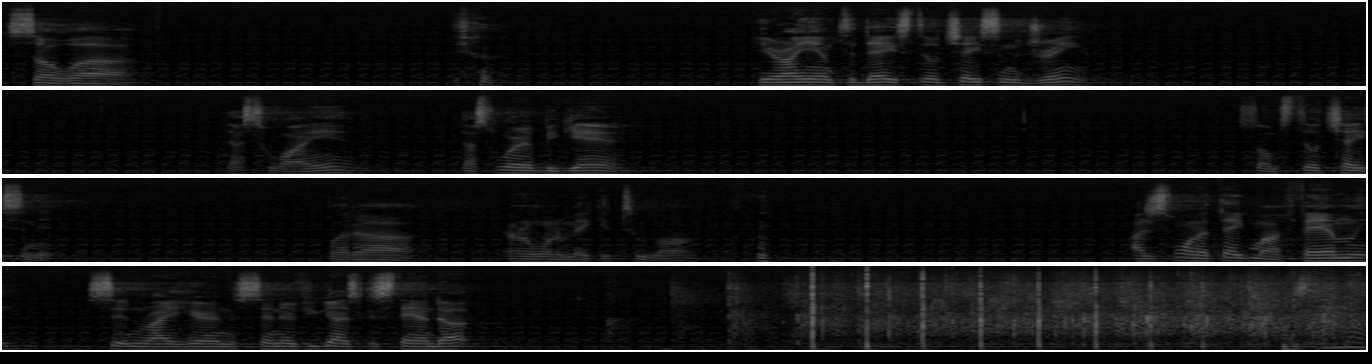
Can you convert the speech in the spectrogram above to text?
So, uh, here I am today, still chasing the dream. that's who I am. That's where it began. So I'm still chasing it. But uh, I don't want to make it too long. I just want to thank my family sitting right here in the center. If you guys could stand up. Stand up,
